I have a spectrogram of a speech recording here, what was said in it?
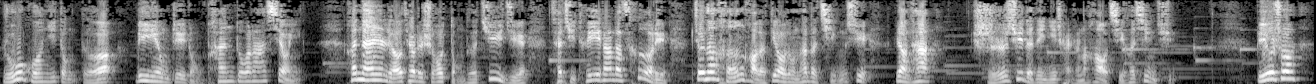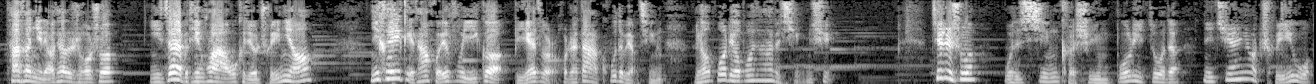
如果你懂得利用这种潘多拉效应，和男人聊天的时候懂得拒绝，采取推拉的策略，就能很好的调动他的情绪，让他持续的对你产生了好奇和兴趣。比如说，他和你聊天的时候说：“你再不听话，我可就捶你哦。”你可以给他回复一个瘪嘴或者大哭的表情，撩拨撩拨他的情绪。接着说。我的心可是用玻璃做的，你居然要捶我，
